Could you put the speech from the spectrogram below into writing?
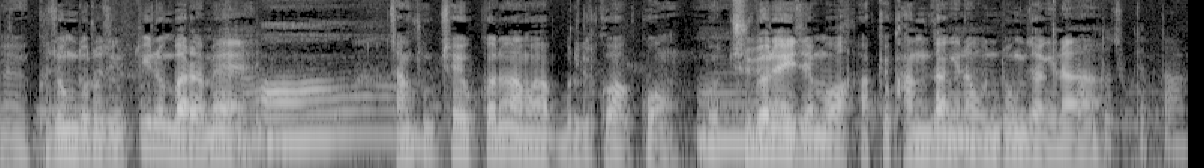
예, 그 정도로 지금 뛰는 바람에 어. 장충체육관은 아마 무리일 것 같고 뭐 주변에 이제 뭐 학교 강당이나 운동장이나 또 좋겠다.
